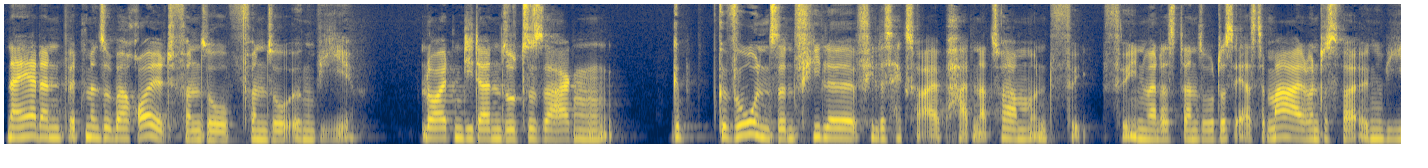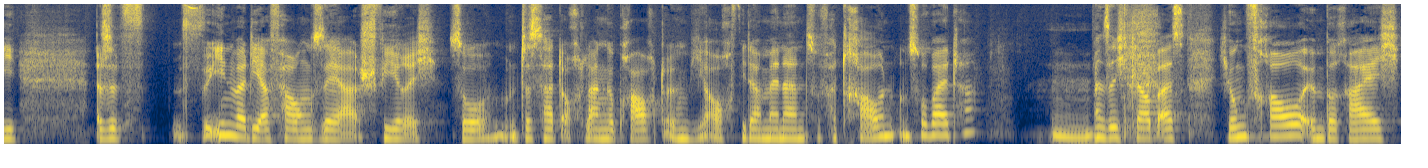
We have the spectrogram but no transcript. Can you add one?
naja, dann wird man so überrollt von so, von so irgendwie Leuten, die dann sozusagen ge gewohnt sind, viele, viele Sexualpartner zu haben. Und für, für ihn war das dann so das erste Mal. Und das war irgendwie, also für ihn war die Erfahrung sehr schwierig. So. Und das hat auch lange gebraucht, irgendwie auch wieder Männern zu vertrauen und so weiter. Mhm. Also ich glaube, als Jungfrau im Bereich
